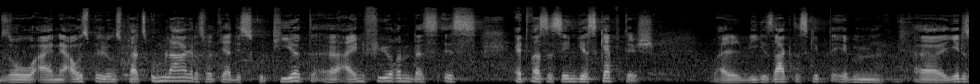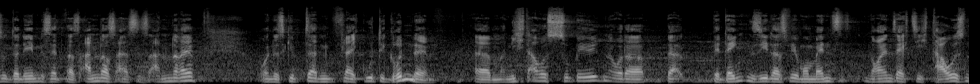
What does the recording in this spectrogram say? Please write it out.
so eine Ausbildungsplatzumlage, das wird ja diskutiert, äh, einführen, das ist etwas, das sehen wir skeptisch. Weil, wie gesagt, es gibt eben, äh, jedes Unternehmen ist etwas anders als das andere. Und es gibt dann vielleicht gute Gründe, ähm, nicht auszubilden. Oder be bedenken Sie, dass wir im Moment 69.000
